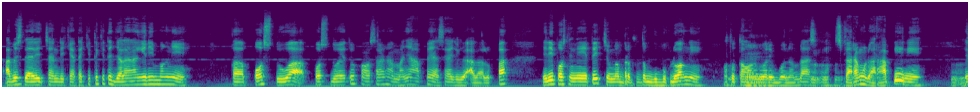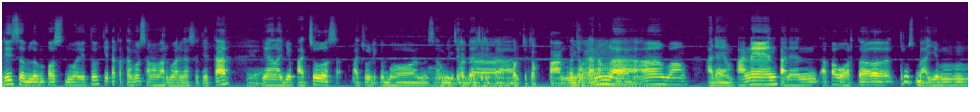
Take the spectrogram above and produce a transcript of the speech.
Habis dari Candi Ketek itu kita jalan lagi nih bang nih ke pos 2 Pos 2 itu kalau salah namanya apa ya? Saya juga agak lupa. Jadi pos ini itu cuma berbentuk gubuk doang nih waktu Oke. tahun 2016. Mm-mm. Sekarang udah rapi nih. Mm-mm. Jadi sebelum pos 2 itu kita ketemu sama warga-warga sekitar Iya. yang lagi pacul, pacul di kebun Oh, sambil cerita-cerita. bercocok tanam Cocok lah tanam ya. lah, ah, bang. Ada yang panen, panen apa wortel, terus bayam, Hmm.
